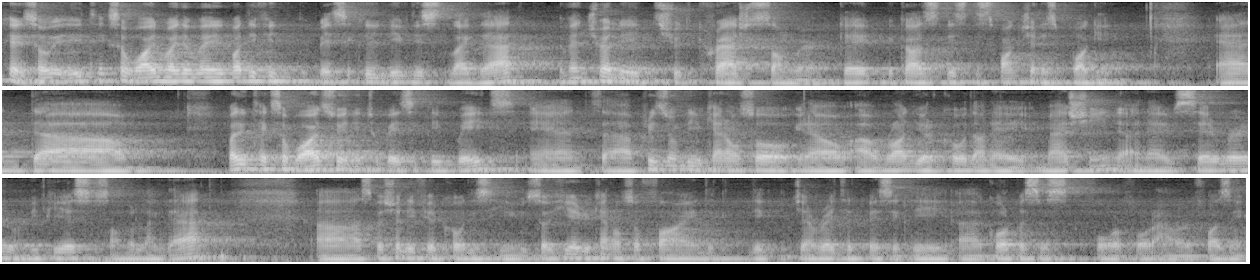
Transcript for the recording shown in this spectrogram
Okay, so it, takes a while by the way, but if you basically leave this like that, eventually it should crash somewhere, okay? Because this, this function is buggy. And, uh, but it takes a while, so you need to basically wait and uh, presumably you can also, you know, uh, run your code on a machine, on a server or VPS or something like that. Uh, especially if your code is huge. So here you can also find the, the generated basically uh, corpuses for, for our fuzzing.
